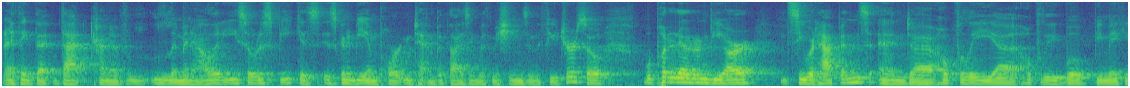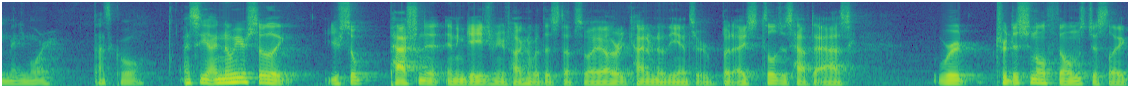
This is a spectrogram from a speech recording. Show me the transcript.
and i think that that kind of liminality so to speak is is going to be important to empathizing with machines in the future so we'll put it out on vr and see what happens and uh, hopefully uh, hopefully we'll be making many more That's cool. I see. I know you're so like you're so passionate and engaged when you're talking about this stuff. So I already kind of know the answer, but I still just have to ask: Were traditional films just like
